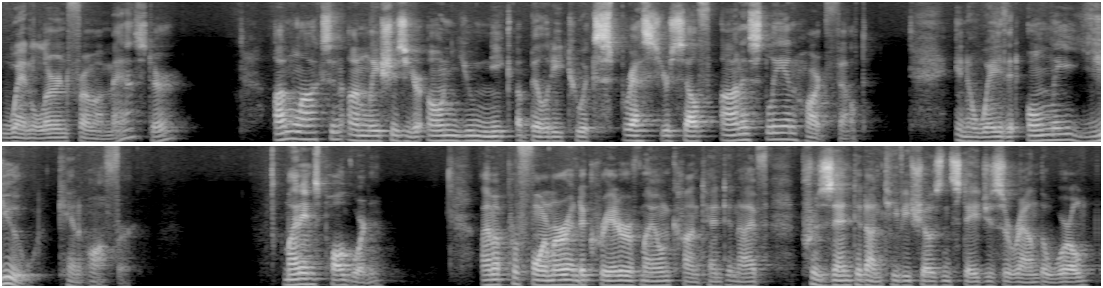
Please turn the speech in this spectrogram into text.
when learned from a master, unlocks and unleashes your own unique ability to express yourself honestly and heartfelt in a way that only you can offer. My name's Paul Gordon. I'm a performer and a creator of my own content and I've presented on TV shows and stages around the world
